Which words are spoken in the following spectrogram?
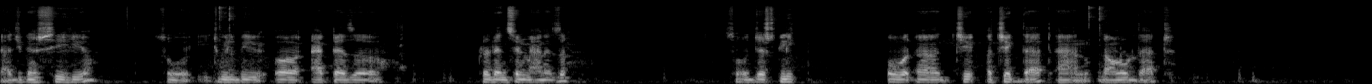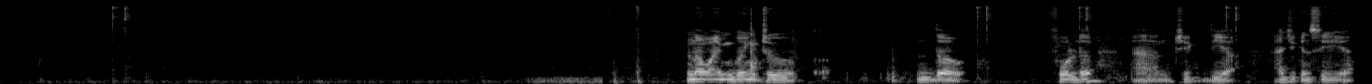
as you can see here. So it will be uh, act as a credential manager. So just click over uh, check, uh, check that and download that. Now i'm going to the folder and check the uh, as you can see here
